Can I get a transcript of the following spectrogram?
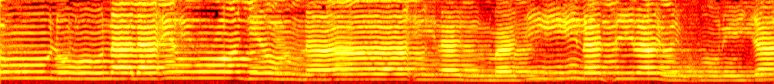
يقولون لئن رجعنا إلى المدينة ليخرجن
